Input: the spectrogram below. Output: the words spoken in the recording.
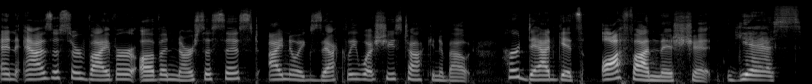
And as a survivor of a narcissist, I know exactly what she's talking about. Her dad gets off on this shit. Yes,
